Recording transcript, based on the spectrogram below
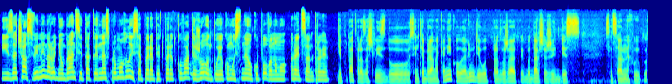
І за час війни народні обранці так і не спромоглися перепідпорядкувати жованку якомусь неокупованому райцентрові. Депутаты разошлись до сентября на каникулы, а люди вот продолжают как бы дальше жить без социальных выплат.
